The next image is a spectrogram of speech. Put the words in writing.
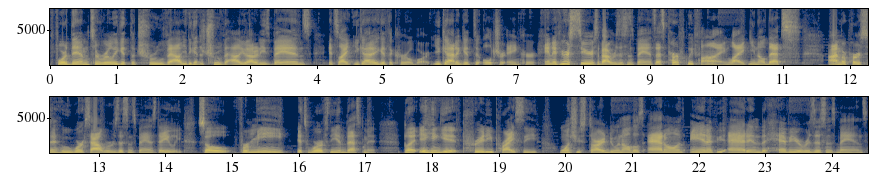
for them to really get the true value, to get the true value out of these bands, it's like you gotta get the curl bar, you gotta get the ultra anchor. And if you're serious about resistance bands, that's perfectly fine. Like, you know, that's, I'm a person who works out with resistance bands daily. So for me, it's worth the investment but it can get pretty pricey once you start doing all those add-ons and if you add in the heavier resistance bands,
